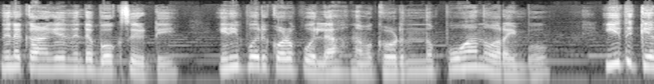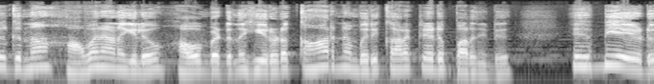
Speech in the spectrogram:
നിനക്കാണെങ്കിൽ നിന്റെ ബോക്സ് കിട്ടി. ഇനിയിപ്പോൾ ഒരു കുഴപ്പമില്ല നമുക്ക് ഇവിടെ നിന്ന് പോവാന്ന് പറയുമ്പോൾ ഇത് കേൾക്കുന്ന അവനാണെങ്കിലോ അവൻ പെട്ടെന്ന് ഹീറോയുടെ കാർ നമ്പർ കറക്റ്റായിട്ട് പറഞ്ഞിട്ട് എഫ് ബി ഐയോട്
